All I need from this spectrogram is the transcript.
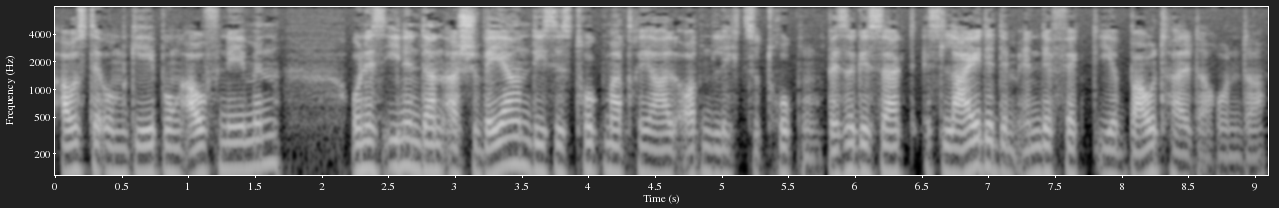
aus der Umgebung aufnehmen und es ihnen dann erschweren, dieses Druckmaterial ordentlich zu drucken. Besser gesagt, es leidet im Endeffekt ihr Bauteil darunter.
